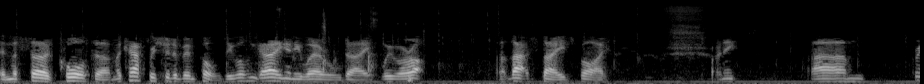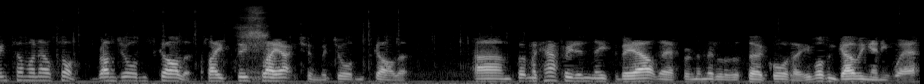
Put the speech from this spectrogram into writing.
in the third quarter, McCaffrey should have been pulled. He wasn't going anywhere all day. We were up at that stage by 20. Um, bring someone else on. Run Jordan Scarlett. Play do play action with Jordan Scarlett. Um, but McCaffrey didn't need to be out there from the middle of the third quarter. He wasn't going anywhere,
